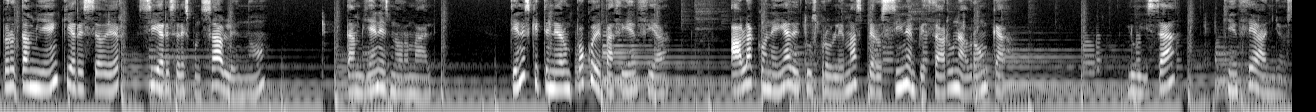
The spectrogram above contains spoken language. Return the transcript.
Pero también quieres saber si eres responsable, ¿no? También es normal. Tienes que tener un poco de paciencia. Habla con ella de tus problemas pero sin empezar una bronca. Luisa 15 años.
